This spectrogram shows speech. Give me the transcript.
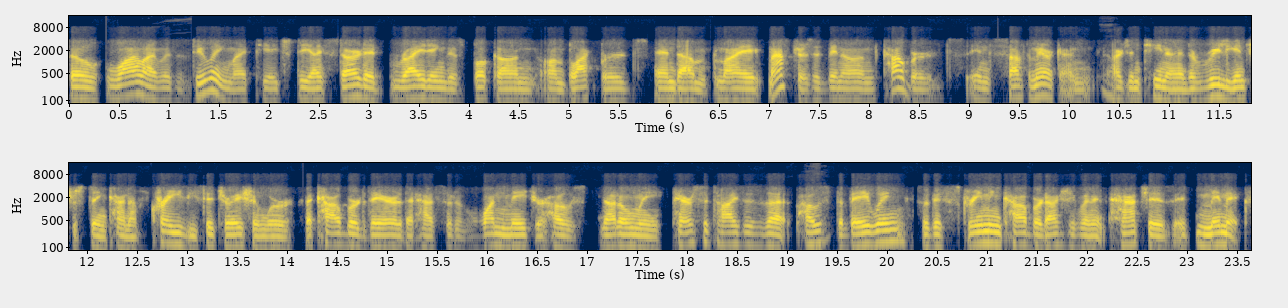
So while I was doing my PhD, I started writing this book on, on blackbirds and um, my master's had been on cowbirds in South America and Argentina, and a really interesting kind of crazy situation where the cowbird there that has sort of one major host not only parasitizes that host, the baywing. So this screaming cowbird actually, when it hatches, it mimics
